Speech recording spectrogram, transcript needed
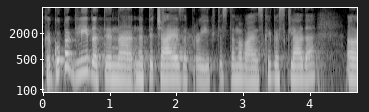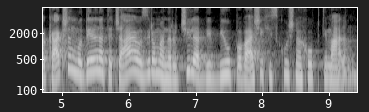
Kako pa gledate na, na tečaje za projekte stanovanjskega sklada? Uh, kakšen model natečaja oziroma naročila bi bil po vaših izkušnjah optimalen?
